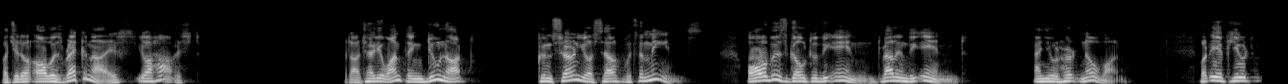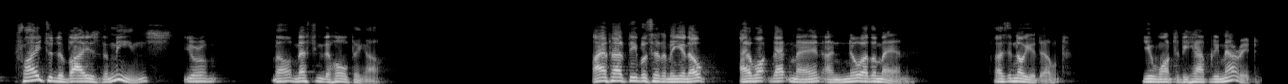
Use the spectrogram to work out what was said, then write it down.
but you don't always recognize your harvest. But I'll tell you one thing do not concern yourself with the means. Always go to the end, dwell in the end, and you'll hurt no one. But if you try to devise the means, you're, well, messing the whole thing up. I've had people say to me, you know, I want that man and no other man. I said, no, you don't. You want to be happily married.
